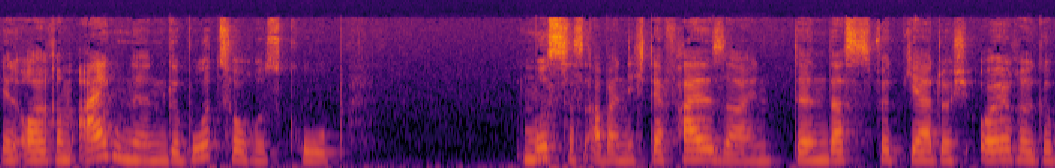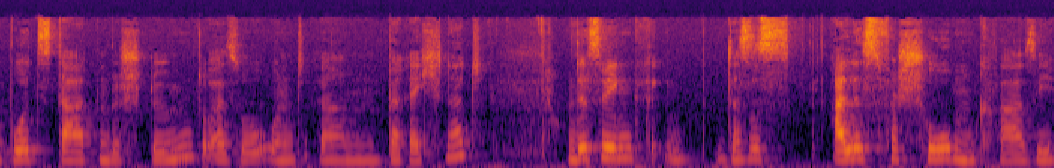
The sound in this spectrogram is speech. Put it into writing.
In eurem eigenen Geburtshoroskop muss das aber nicht der Fall sein, denn das wird ja durch eure Geburtsdaten bestimmt also und ähm, berechnet. Und deswegen, das ist alles verschoben quasi.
